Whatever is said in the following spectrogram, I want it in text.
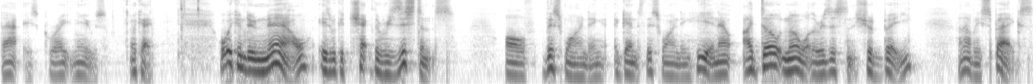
That is great news. Okay, what we can do now is we could check the resistance of this winding against this winding here. Now, I don't know what the resistance should be. I don't have any specs.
